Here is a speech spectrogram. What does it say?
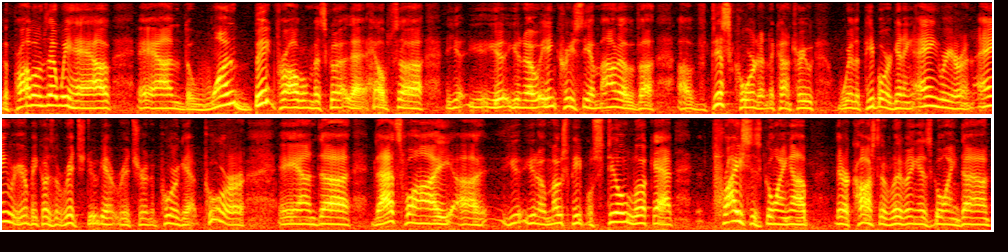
the problems that we have and the one big problem that helps, uh, you, you, you, know, increase the amount of, uh, of discord in the country where the people are getting angrier and angrier because the rich do get richer and the poor get poorer. And uh, that's why, uh, you, you know, most people still look at prices going up, their cost of living is going down.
